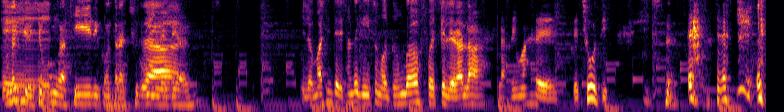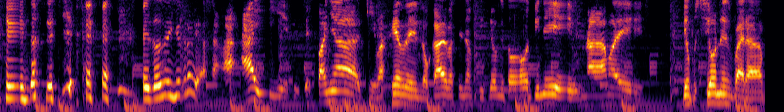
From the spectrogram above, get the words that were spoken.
que... Una exhibición con Gasir y contra Chuti claro. Y lo más interesante que hizo en Otumba fue celebrar la, las rimas de, Chuti. entonces, entonces, yo creo que o sea, hay España que va a ser de local, va a ser de anfitrión y todo, tiene una gama de, opciones para,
